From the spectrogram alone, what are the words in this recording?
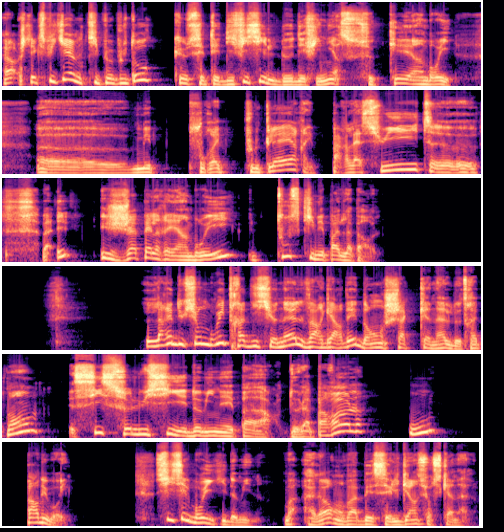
Alors, je t'expliquais un petit peu plus tôt que c'était difficile de définir ce qu'est un bruit. Euh, mais pour être plus clair, et par la suite, euh, bah, j'appellerai un bruit tout ce qui n'est pas de la parole. La réduction de bruit traditionnelle va regarder dans chaque canal de traitement si celui-ci est dominé par de la parole ou par du bruit. Si c'est le bruit qui domine, bah, alors on va baisser le gain sur ce canal.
